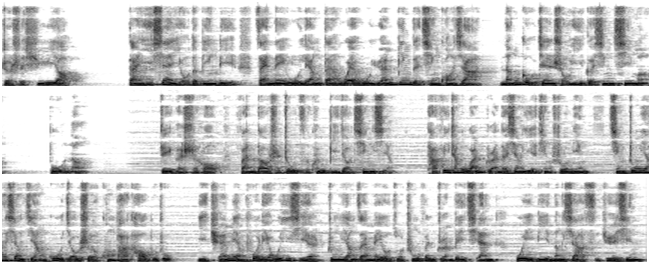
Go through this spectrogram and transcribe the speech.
这是需要。但以现有的兵力，在内无粮弹、外无援兵的情况下，能够坚守一个星期吗？不能。这个时候，反倒是周子坤比较清醒。他非常婉转地向叶挺说明，请中央向蒋顾交涉恐怕靠不住，以全面破裂威胁，中央在没有做充分准备前，未必能下此决心。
